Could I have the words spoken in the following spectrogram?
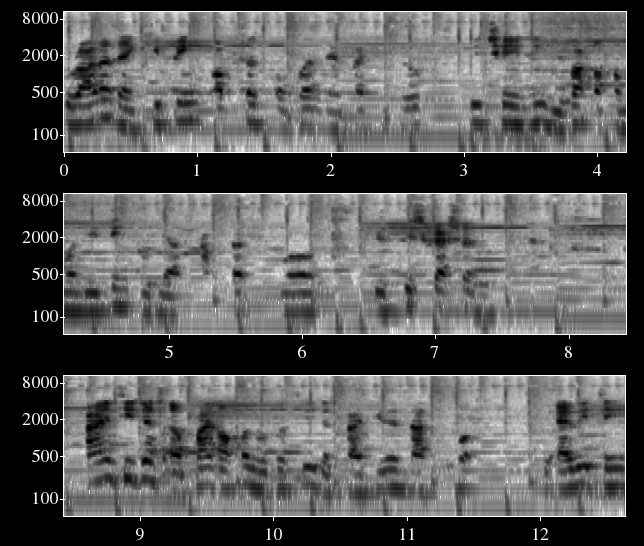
rather than keeping options open and flexibly changing without accommodating to their structured world with discretion. INTJs apply often ruthlessly the criterion that work to everything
